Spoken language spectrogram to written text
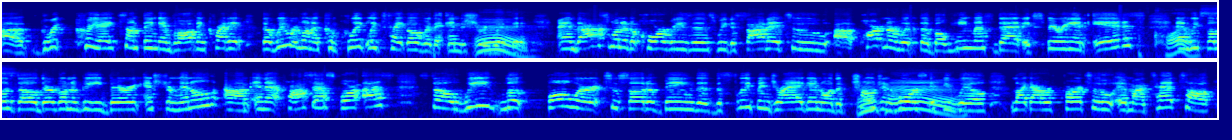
uh, create something involving credit, that we were going to completely take over the industry mm. with it. Mm. And that's one of the core reasons we decided to uh, partner with the behemoth that Is. And we feel as though they're going to be very instrumental um, in that process for us. So we look forward to sort of being the, the sleeping dragon or the Trojan mm-hmm. horse, if you mm-hmm. will, like I refer to in my TED talk,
